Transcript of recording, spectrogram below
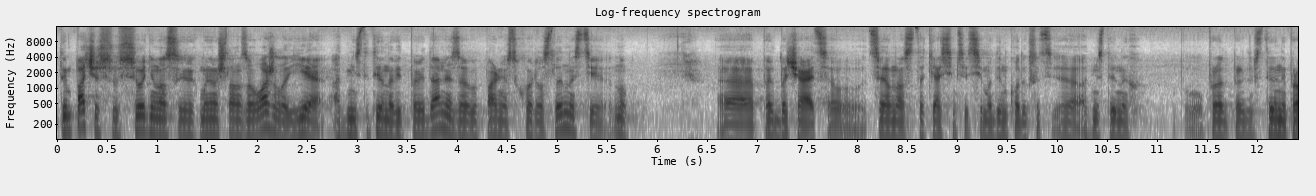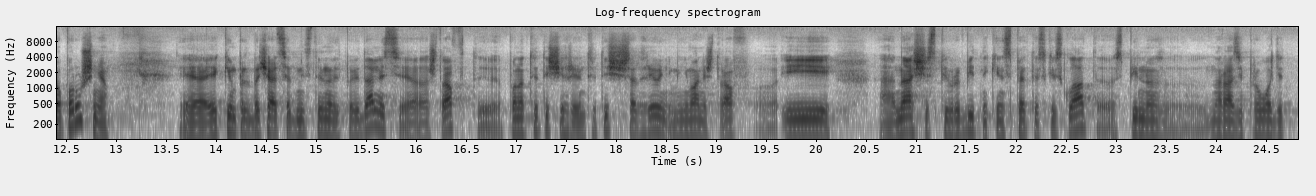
Тим паче, що сьогодні у нас, як Марина Члана зауважила, є адміністративна відповідальність за випалювання сухої рослинності. Ну, е, передбачається, це у нас стаття 77.1 Кодексу е, адміністративних про адміністративні правопорушення, яким передбачається адміністративна відповідальність, е, штраф е, понад 3 тисячі гривень, 3060 гривень мінімальний штраф. Е, І е, наші співробітники, інспекторський склад е, спільно е, наразі проводять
